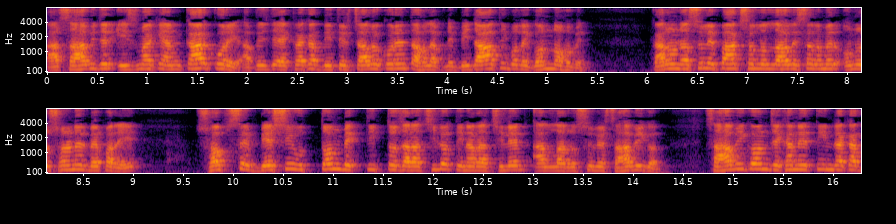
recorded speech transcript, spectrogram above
আর সাহাবিদের ইজমাকে আনকার করে আপনি যদি এক রাকাত বিতের চালু করেন, তাহলে আপনি বিদাতি বলে গণ্য হবেন। কারণ রাসুলের পাক সাল্লাহ সাল্লামের অনুসরণের ব্যাপারে সবচেয়ে বেশি উত্তম ব্যক্তিত্ব যারা ছিল, তিনারা ছিলেন আল্লাহ রসুলের সাহাবিগণ। সাহাবিগণ যেখানে তিন রাকাত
